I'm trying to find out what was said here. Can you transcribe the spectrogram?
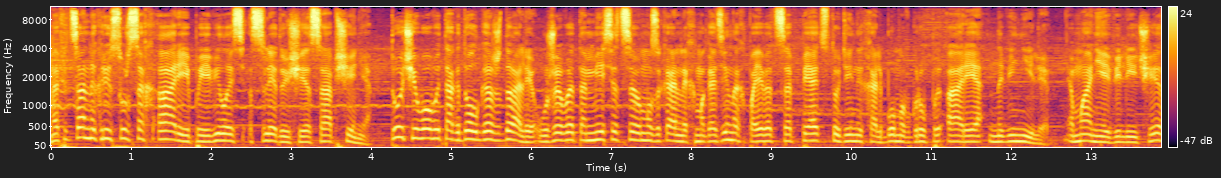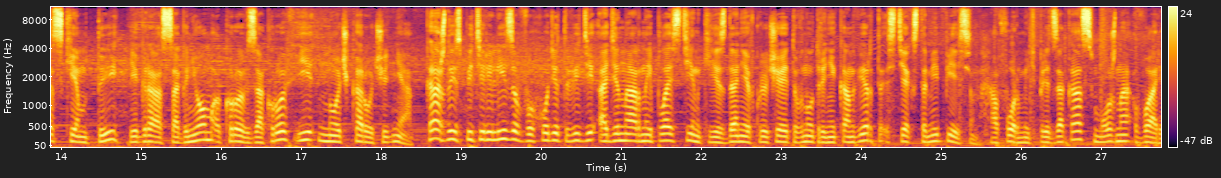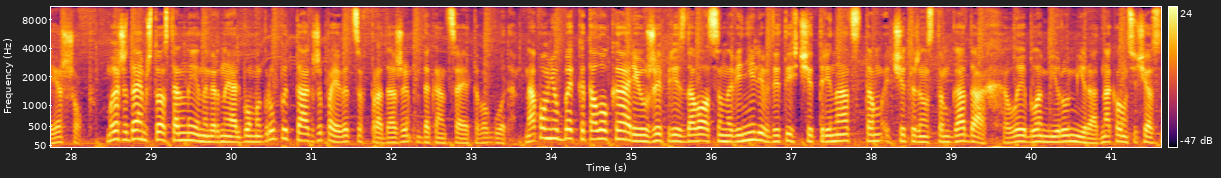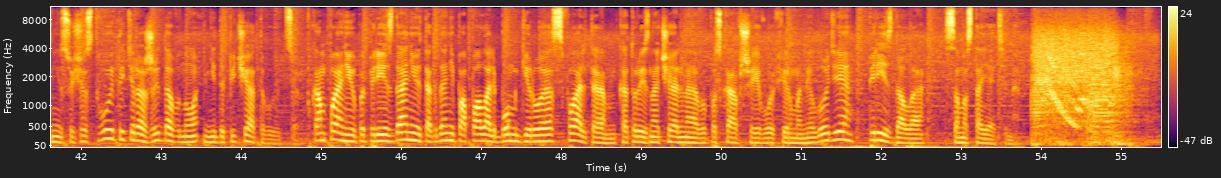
На официальных ресурсах Арии появилось следующее сообщение – то, чего вы так долго ждали, уже в этом месяце в музыкальных магазинах появятся пять студийных альбомов группы Ария на виниле. «Мания величия», «С кем ты», «Игра с огнем», «Кровь за кровь» и «Ночь короче дня». Каждый из пяти релизов выходит в виде одинарной пластинки. Издание включает внутренний конверт с текстами песен. Оформить предзаказ можно в Ария Shop. Мы ожидаем, что остальные номерные альбомы группы также появятся в продаже до конца этого года. Напомню, бэк-каталог Ари уже переиздавался на виниле в 2013-2014 годах лейблом Миру Мира, однако он сейчас не существует и тиражи давно не допечатываются. В компанию по переизданию тогда не попал альбом «Герой асфальта», который изначально выпускавшая его фирма «Мелодия» переиздала самостоятельно.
